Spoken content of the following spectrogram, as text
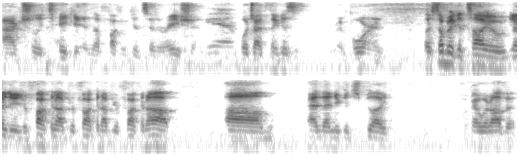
actually take it into fucking consideration Yeah. which I think is important. Like somebody could tell you, "Yeah, dude, you're fucking up, you're fucking up, you're fucking up," um, and then you could just be like, "Okay, what of it?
